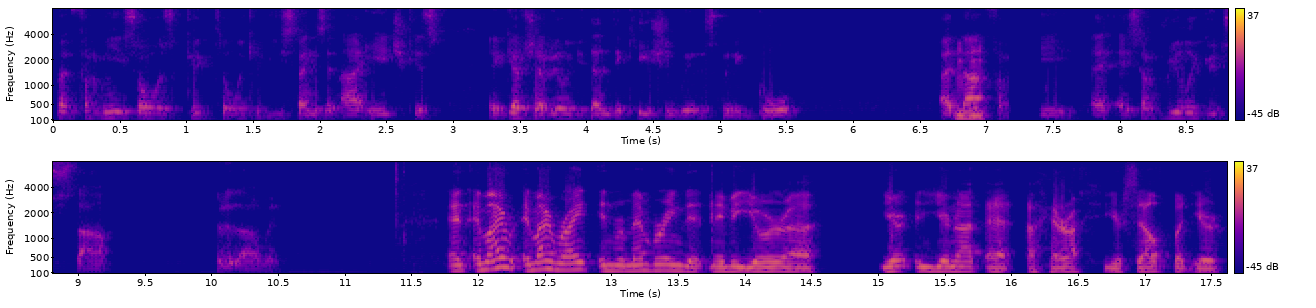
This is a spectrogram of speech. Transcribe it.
But for me, it's always good to look at these things at that age because it gives you a really good indication where it's going to go. And mm-hmm. that for it's a really good start. Put it that way. And am I am I right in remembering that maybe you're uh, you're you're not a, a Hearach yourself, but you're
